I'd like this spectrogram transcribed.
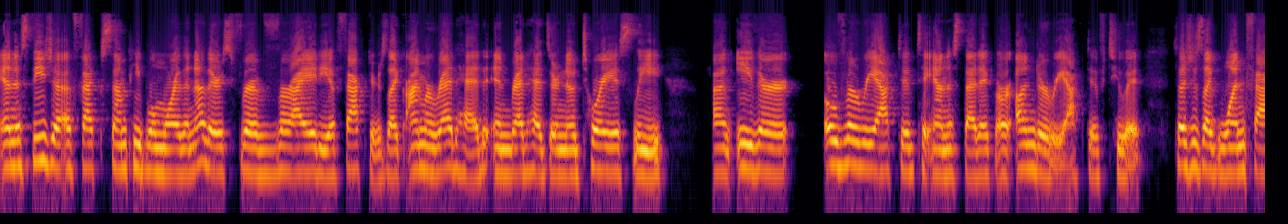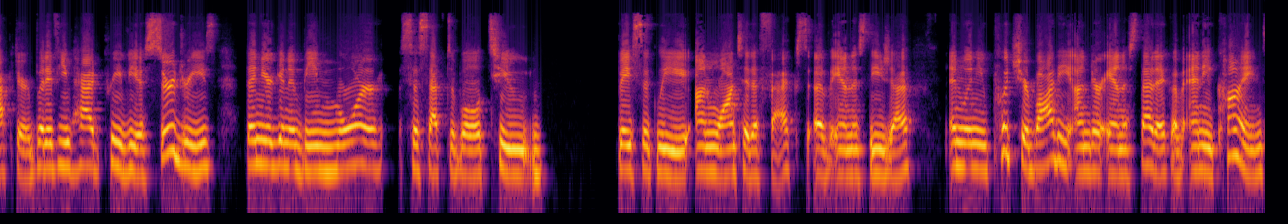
anesthesia affects some people more than others for a variety of factors. Like I'm a redhead, and redheads are notoriously um, either overreactive to anesthetic or underreactive to it. So that's just like one factor. But if you've had previous surgeries, then you're going to be more susceptible to basically unwanted effects of anesthesia. And when you put your body under anesthetic of any kind,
